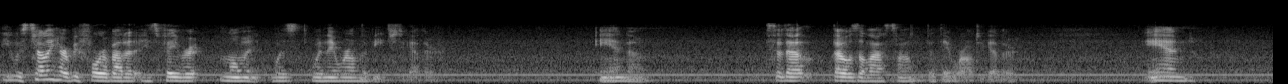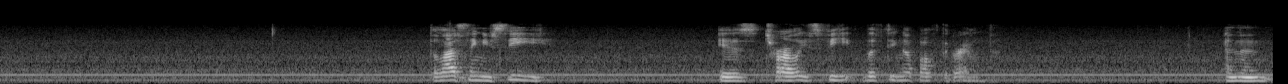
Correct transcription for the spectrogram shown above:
He was telling her before about it, his favorite moment was when they were on the beach together. And um, so that that was the last time that they were all together. And the last thing you see is Charlie's feet lifting up off the ground. And then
